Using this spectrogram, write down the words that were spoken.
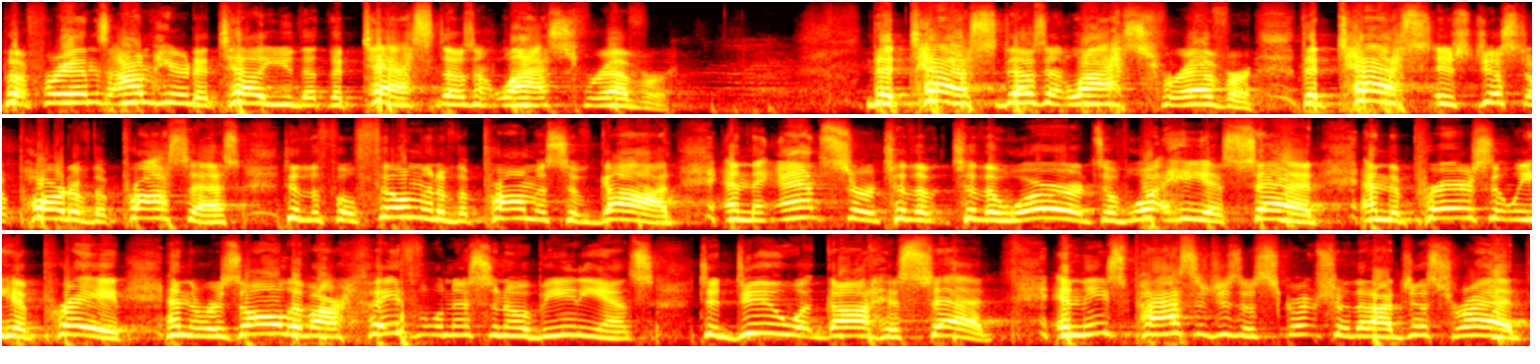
But, friends, I'm here to tell you that the test doesn't last forever. The test doesn't last forever. The test is just a part of the process to the fulfillment of the promise of God and the answer to the, to the words of what He has said and the prayers that we have prayed and the result of our faithfulness and obedience to do what God has said. In these passages of Scripture that I just read,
